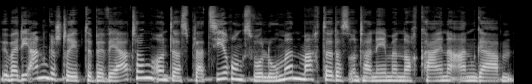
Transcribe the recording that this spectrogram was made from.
Über die angestrebte Bewertung und das Platzierungsvolumen machte das Unternehmen noch keine Angaben.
